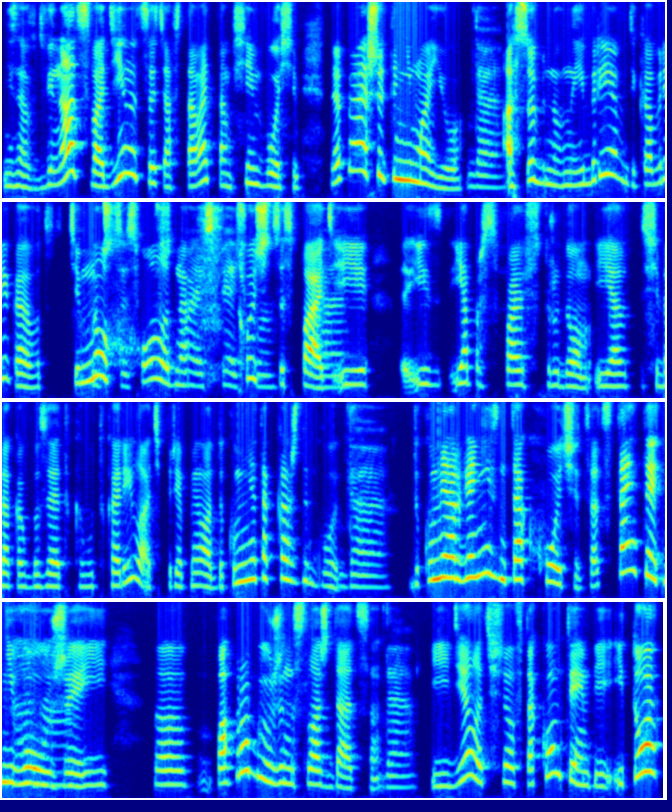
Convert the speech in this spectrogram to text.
не знаю, в 12, в 11, а вставать там в 7-8. Но я понимаю, что это не мое. Да. Особенно в ноябре, в декабре, когда вот темно, хочется холодно, спать, хочется спать. Да. И, и я просыпаюсь с трудом. И я себя как бы за это как будто корила, а теперь я поняла, так у меня так каждый год. Да. Так у меня организм так хочется. Отстань ты от него угу. уже и э, попробуй уже наслаждаться. Да. И делать все в таком темпе. И то,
